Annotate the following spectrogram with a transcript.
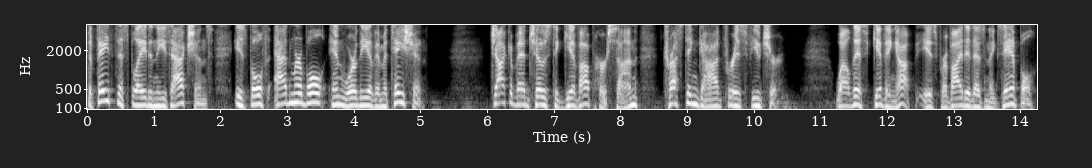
The faith displayed in these actions is both admirable and worthy of imitation. Jochebed chose to give up her son, trusting God for his future. While this giving up is provided as an example,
